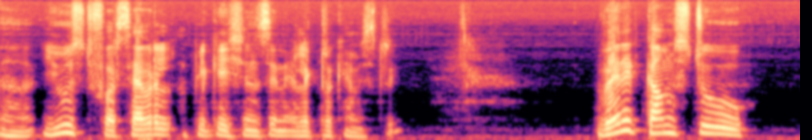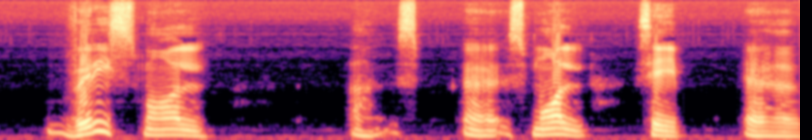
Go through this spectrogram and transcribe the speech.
uh, used for several applications in electrochemistry. When it comes to very small, uh, uh, small say uh,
